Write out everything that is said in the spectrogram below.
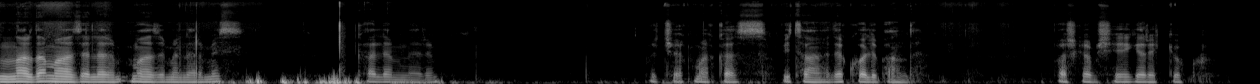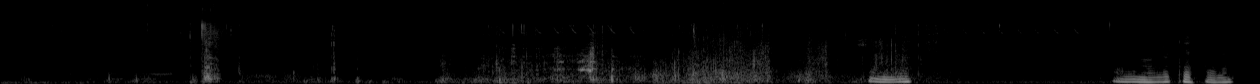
Bunlar da malzemeler, malzemelerimiz. Kalemlerim. Bıçak, makas, bir tane de koli bandı. Başka bir şeye gerek yok. Şimdi elimizi keselim.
